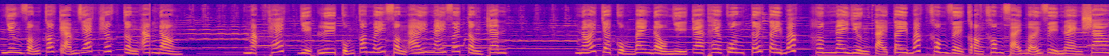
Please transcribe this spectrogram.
Nhưng vẫn có cảm giác rất cần ăn đòn. Mặt khác, Diệp Ly cũng có mấy phần ái nấy với tần tranh. Nói cho cùng ban đầu nhị ca theo quân tới Tây Bắc, Hôm nay dừng tại Tây Bắc không về còn không phải bởi vì nàng sao?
